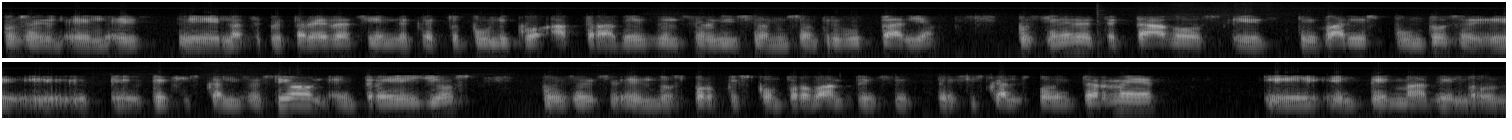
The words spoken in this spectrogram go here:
pues el, este, la Secretaría de Hacienda y Crédito Público a través del Servicio de Administración Tributaria, pues tiene detectados este, varios puntos eh, eh, de, fiscalización, entre ellos, pues es, eh, los propios comprobantes este, fiscales por Internet, el tema de los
